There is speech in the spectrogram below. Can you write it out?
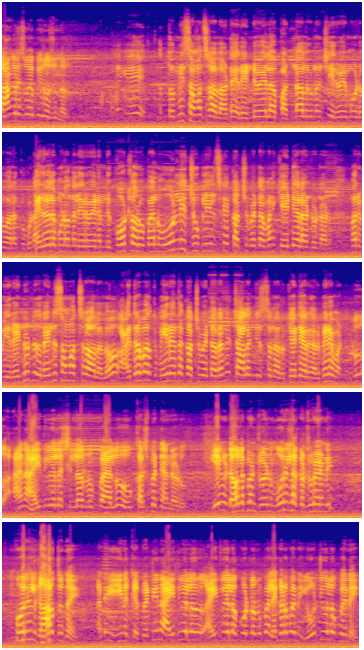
కాంగ్రెస్ వైపు ఈరోజు ఉన్నారు. అలాగే తొమ్మిది సంవత్సరాలు అంటే రెండు వేల పద్నాలుగు నుంచి ఇరవై మూడు వరకు కూడా ఐదు వేల మూడు వందల ఇరవై ఎనిమిది కోట్ల రూపాయలు ఓన్లీ జూబ్లీహిల్స్కే ఖర్చు పెట్టామని కేటీఆర్ అంటున్నాడు. మరి మీ రెండు రెండు సంవత్సరాలలో హైదరాబాద్కి మీరెంత ఖర్చు పెట్టారని ఛాలెంజ్ ఇస్తున్నారు కేటీఆర్ గారు. మీరేమంటారు ఆయన ఐదు వేల చిల్లర రూపాయలు ఖర్చు పెట్టి అన్నాడు. ఏమి డెవలప్మెంట్ చూడండి మోరీలు అక్కడ చూడండి. మోరీలు గారుతున్నాయి. అంటే ఈయన పెట్టిన ఐదు వేల ఐదు వేల కోట్ల రూపాయలు ఎక్కడ పోయినాయి? యూట్యూబ్లో పోయినాయి?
